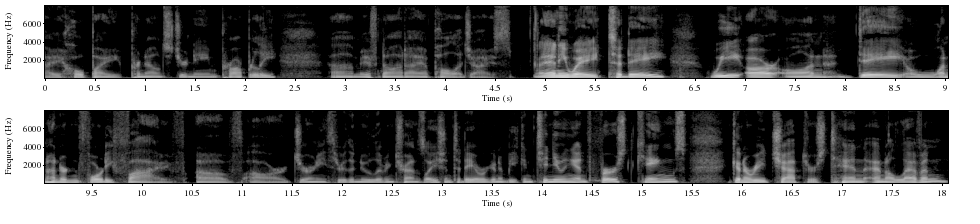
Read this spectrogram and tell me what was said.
I hope I pronounced your name properly. Um, if not, I apologize. Anyway, today we are on day 145 of our journey through the New Living Translation. Today we're going to be continuing in First Kings, going to read chapters 10 and 11.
